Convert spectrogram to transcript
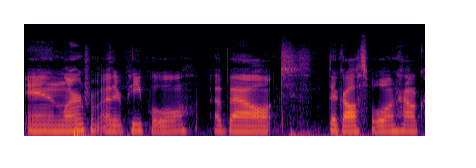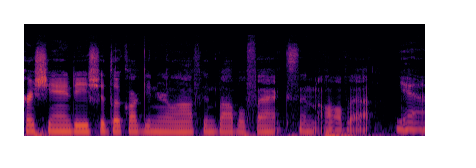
and learn from other people about the gospel and how Christianity should look like in your life and Bible facts and all of that. Yeah.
